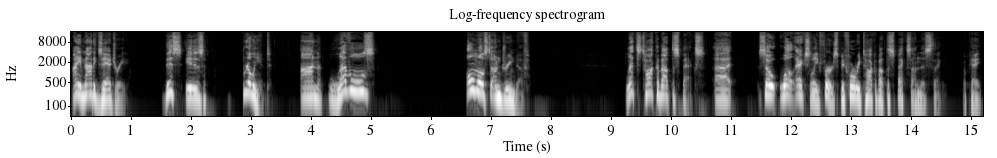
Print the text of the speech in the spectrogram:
I am not exaggerating. This is brilliant on levels almost undreamed of. Let's talk about the specs. Uh, so, well, actually, first, before we talk about the specs on this thing, okay,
